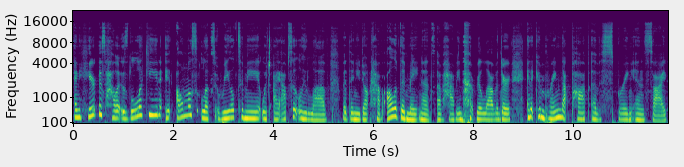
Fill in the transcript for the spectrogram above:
And here is how it is looking. It almost looks real to me, which I absolutely love, but then you don't have all of the maintenance of having that real real lavender and it can bring that pop of spring inside.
